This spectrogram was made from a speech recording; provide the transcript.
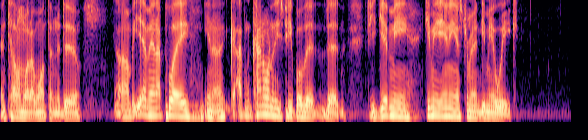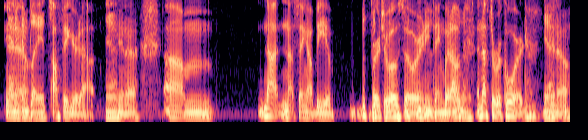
and tell them what I want them to do. Um, but yeah, man, I play. You know, I'm kind of one of these people that that if you give me give me any instrument, give me a week, And you can play it. I'll figure it out. Yeah. You know, um, not not saying I'll be a virtuoso or anything, but I'll, enough to record. Yeah. You know,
